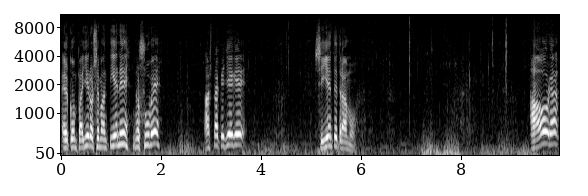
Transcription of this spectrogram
El compañero se mantiene, no sube hasta que llegue siguiente tramo. Ahora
